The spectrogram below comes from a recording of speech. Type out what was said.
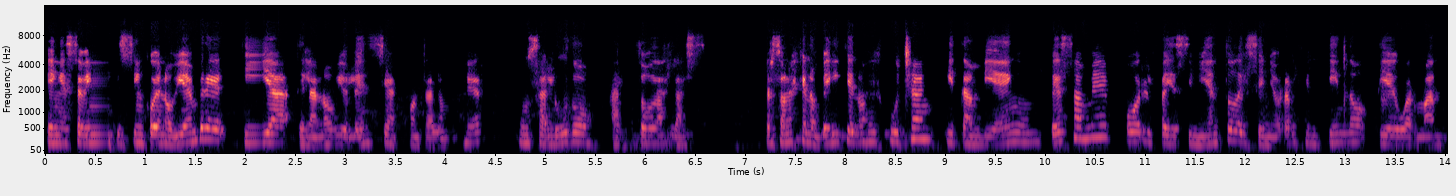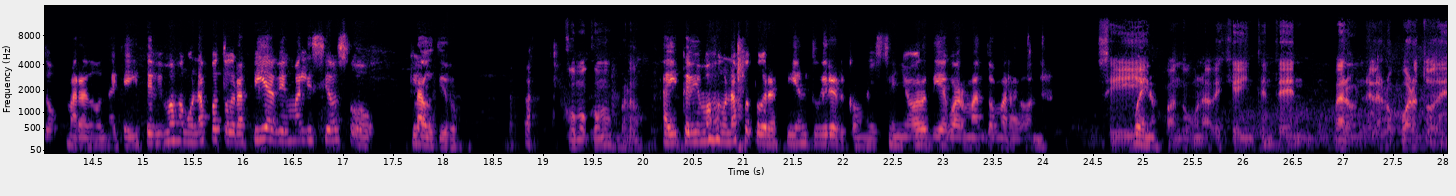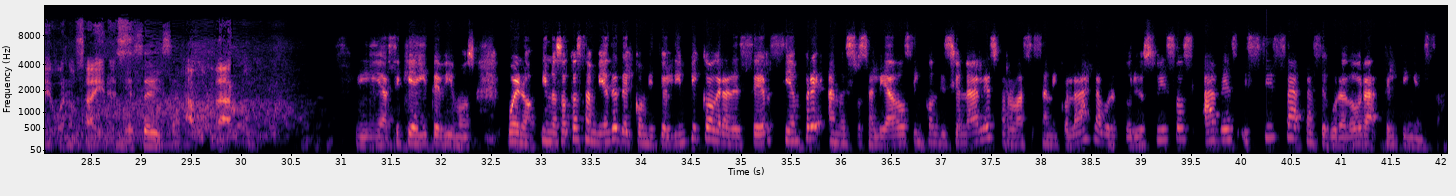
En este 25 de noviembre, Día de la No Violencia contra la Mujer, un saludo a todas las personas que nos ven y que nos escuchan y también un pésame por el fallecimiento del señor argentino Diego Armando Maradona, que ahí te vimos en una fotografía bien malicioso, Claudio. ¿Cómo, cómo? Perdón. Ahí te vimos en una fotografía en Twitter con el señor Diego Armando Maradona. Sí, bueno. cuando una vez que intenté, bueno, en el aeropuerto de Buenos Aires, abordarlo Sí, así que ahí te vimos. Bueno, y nosotros también desde el Comité Olímpico agradecer siempre a nuestros aliados incondicionales, Farmacia San Nicolás, Laboratorios Suizos, Aves y CISA, la aseguradora del TINESA.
